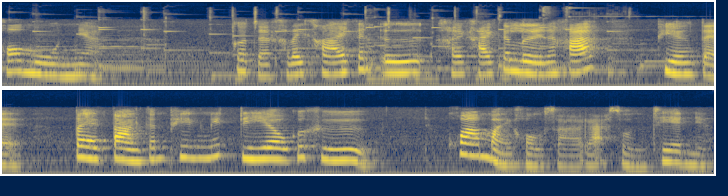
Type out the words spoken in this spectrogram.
ข้อมูลเนี่ย ก็จะคล้ายๆกันเออคล้ายๆกันเลยนะคะ เพียงแต่แตกต่างกันเพียงนิดเดียวก็คือ ความหมายของสารสนเทศเนี่ย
